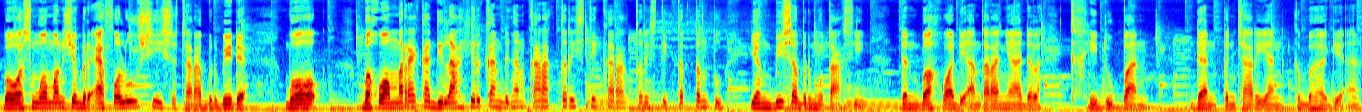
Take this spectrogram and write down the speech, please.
bahwa semua manusia berevolusi secara berbeda, bahwa bahwa mereka dilahirkan dengan karakteristik-karakteristik tertentu yang bisa bermutasi dan bahwa di antaranya adalah kehidupan dan pencarian kebahagiaan.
